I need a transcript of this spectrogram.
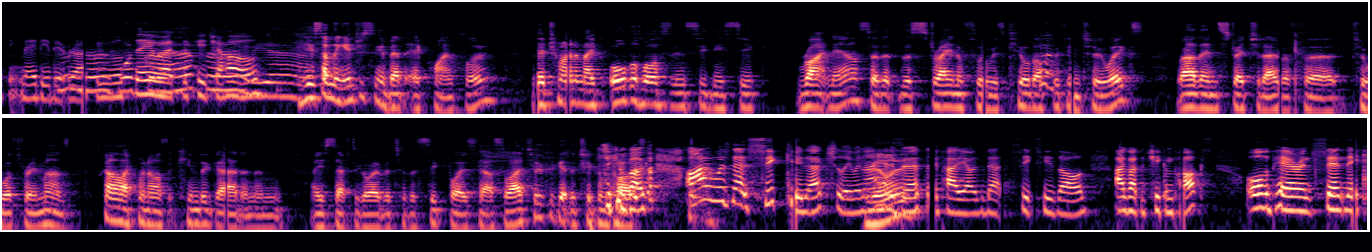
I think maybe a bit rough. We will see gonna what the future holds. Yeah. Here's something interesting about the equine flu. They're trying to make all the horses in Sydney sick right now so that the strain of flu is killed off hmm. within two weeks rather than stretch it over for two or three months. It's kind of like when I was at kindergarten and I used to have to go over to the sick boy's house. So I too could get the chicken, Chicken pox. pox. I was that sick kid actually. When I had a birthday party, I was about six years old. I got the chicken pox. All the parents sent their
